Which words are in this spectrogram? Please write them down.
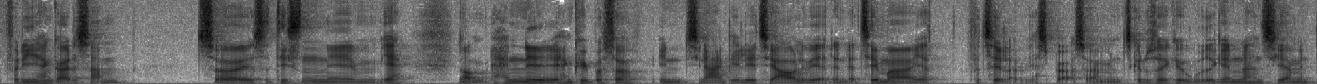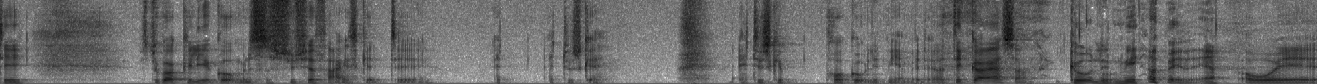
fordi han gør det samme. Så, øh, så det er sådan, øh, ja. Nå, han, øh, han køber så en, sin egen billet til at aflevere den der til mig, og jeg fortæller, jeg spørger så, men skal du så ikke ud igen? Og han siger, men det, hvis du godt kan lide at gå med det, så synes jeg faktisk, at, øh, at, at, du skal, at du skal prøve at gå lidt mere med det. Og det gør jeg så. Gå lidt mere med det, ja. Og, øh,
